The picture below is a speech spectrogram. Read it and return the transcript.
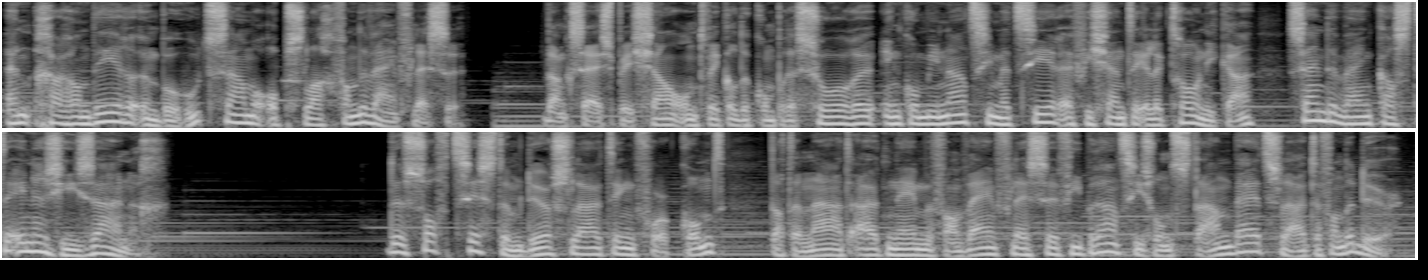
en garanderen een behoedzame opslag van de wijnflessen. Dankzij speciaal ontwikkelde compressoren in combinatie met zeer efficiënte elektronica zijn de wijnkasten energiezuinig. De soft system deursluiting voorkomt dat er na het uitnemen van wijnflessen vibraties ontstaan bij het sluiten van de deur.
